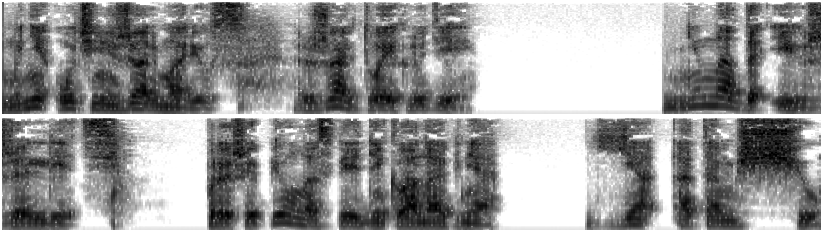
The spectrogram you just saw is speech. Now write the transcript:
«Мне очень жаль, Мариус. Жаль твоих людей. «Не надо их жалеть», – прошипел наследник клана огня. «Я отомщу.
